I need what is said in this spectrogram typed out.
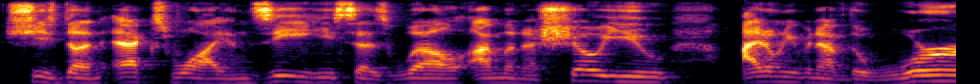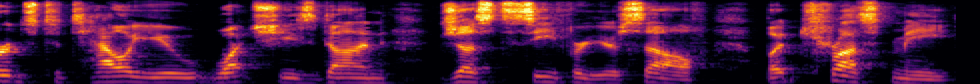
she's done X, Y, and Z. He says, well, I'm going to show you. I don't even have the words to tell you what she's done. Just see for yourself. But trust me,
